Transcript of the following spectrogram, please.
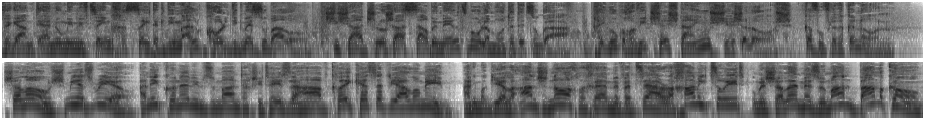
וגם תיהנו ממבצעים חסרי תקדים על כל דגמי סובארו. שישה עד שלושה עשר במרץ באולמות התצוגה. חייגו כוכבית 6263, כפוף לתקנון. שלום, שמי עזריאל. אני קונה במזומן תכשיטי זהב, כלי כסף ויהלומים. אני מגיע לאן שנוח לכם, מבצע הערכה מקצועית ומשלם מזומן במקום.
